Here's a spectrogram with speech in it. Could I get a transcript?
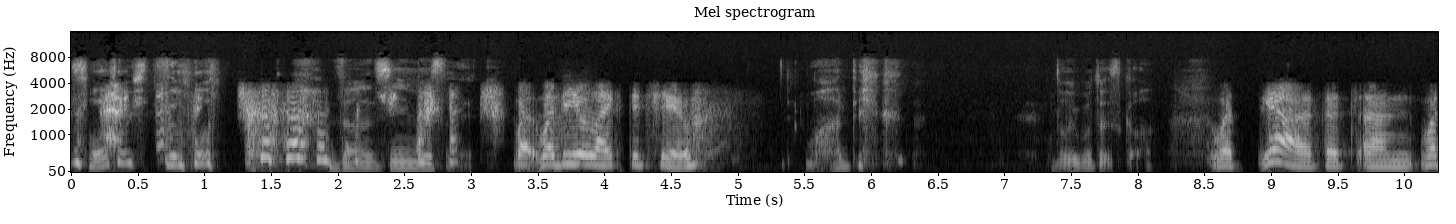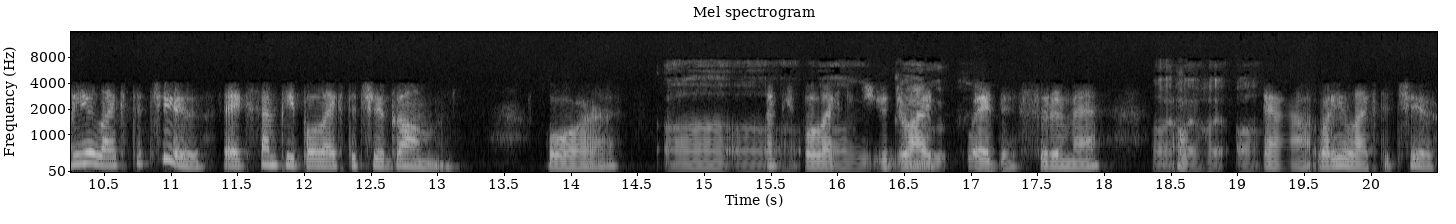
その質問、斬新ですね。What What do you like to chew? 待って。どういうことですか What? Yeah, but um, what do you like to chew? Like some people like to chew gum, or some people like to chew dried squid, surume. あはいはいはい。あ Yeah. What do you like to chew?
